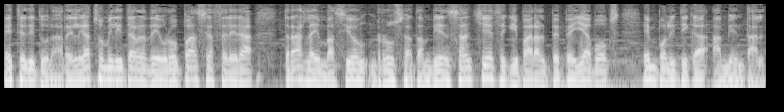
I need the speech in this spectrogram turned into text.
este titular. El gasto militar de Europa se acelera tras la invasión rusa. También Sánchez equipara al PP y a Vox en política ambiental.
